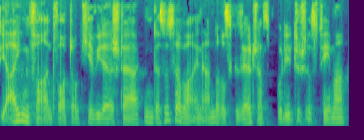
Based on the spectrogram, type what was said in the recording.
die Eigenverantwortung hier wieder stärken. Das ist aber ein anderes gesellschaftspolitisches Thema.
